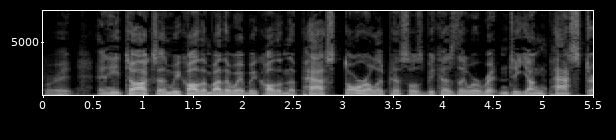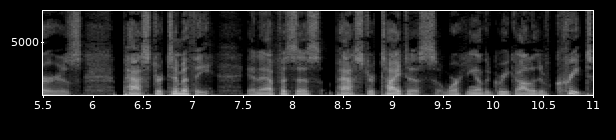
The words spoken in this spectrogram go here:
Right. And he talks, and we call them, by the way, we call them the pastoral epistles because they were written to young pastors. Pastor Timothy in Ephesus, Pastor Titus working on the Greek island of Crete.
